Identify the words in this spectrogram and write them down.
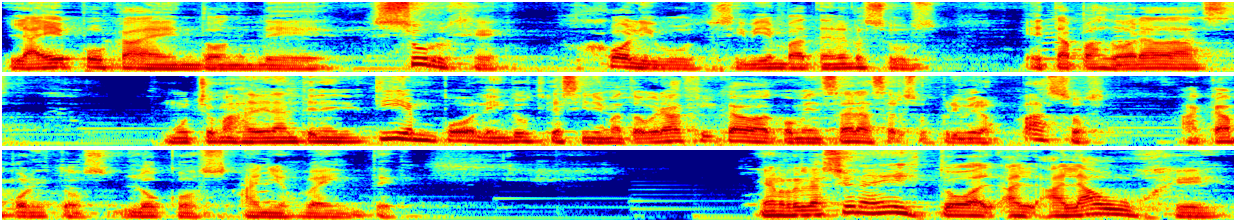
la época en donde surge Hollywood, si bien va a tener sus etapas doradas mucho más adelante en el tiempo, la industria cinematográfica va a comenzar a hacer sus primeros pasos acá por estos locos años 20. En relación a esto, al, auge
